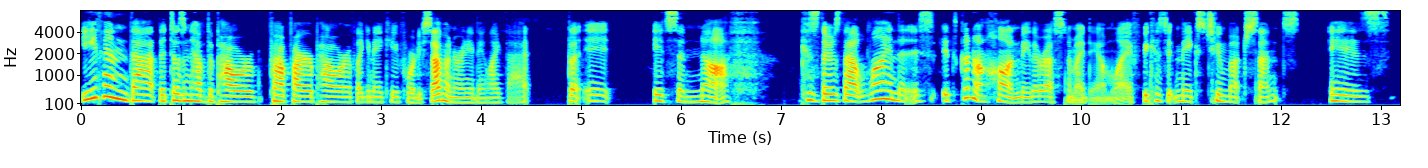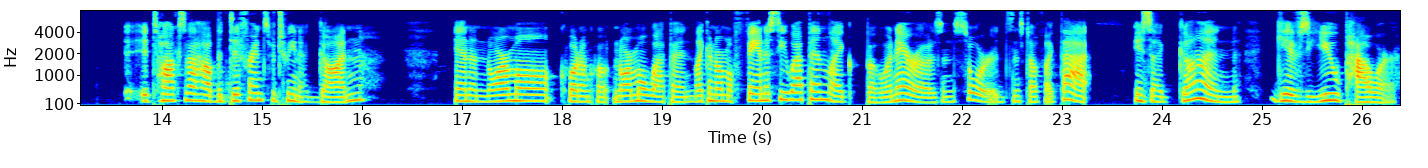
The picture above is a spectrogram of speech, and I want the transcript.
even that that doesn't have the power fi- firepower of like an AK-47 or anything like that but it it's enough. Cuz there's that line that is it's going to haunt me the rest of my damn life because it makes too much sense is it talks about how the difference between a gun and a normal quote unquote normal weapon like a normal fantasy weapon like bow and arrows and swords and stuff like that is a gun gives you power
